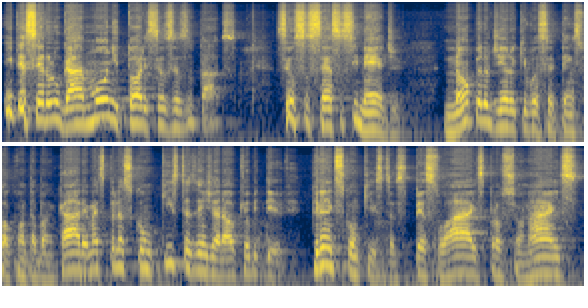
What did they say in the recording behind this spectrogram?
Em terceiro lugar, monitore seus resultados. Seu sucesso se mede não pelo dinheiro que você tem em sua conta bancária, mas pelas conquistas em geral que obteve. Grandes conquistas pessoais, profissionais.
